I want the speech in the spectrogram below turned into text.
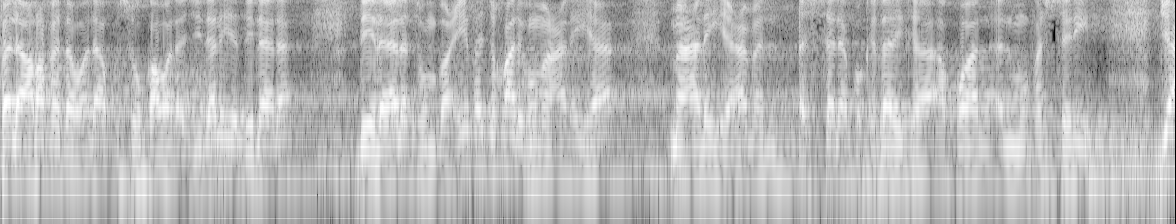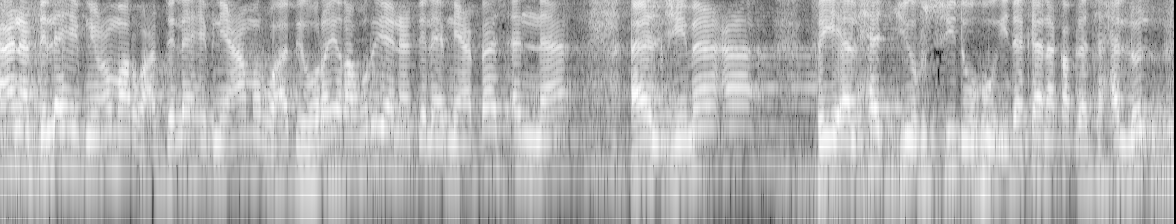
فلا رفث ولا فسوق ولا جدال. هي دلالة دلالة ضعيفة تخالف ما عليها ما عليه عمل السلف وكذلك أقوال المفسرين. جاء عن عبد الله بن عمر وعبد الله بن عمرو وأبي هريرة وروي عن عبد الله بن عباس أن الجماع في الحج يفسده إذا كان قبل تحلل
